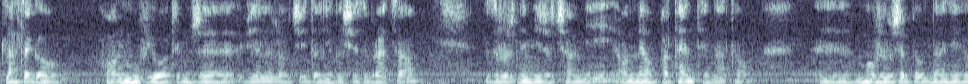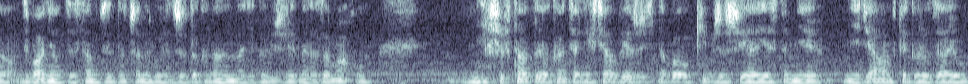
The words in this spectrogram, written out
dlatego on mówił o tym, że wiele ludzi do niego się zwraca z różnymi rzeczami. On miał patenty na to. Mówił, że był na niego, dzwoniąc ze Stanów Zjednoczonych, mówiąc, że dokonano na niego już jednego zamachu mnie się w to do końca nie chciało wierzyć, no bo kimżeż ja jestem, nie, nie działam w tego rodzaju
